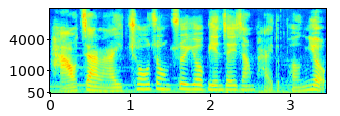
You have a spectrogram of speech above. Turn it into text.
好，再来抽中最右边这一张牌的朋友。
